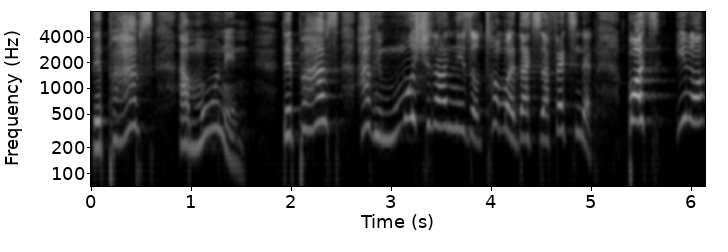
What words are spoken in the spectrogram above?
They perhaps are mourning. They perhaps have emotional needs or turmoil that is affecting them. But, you know,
